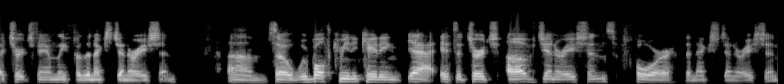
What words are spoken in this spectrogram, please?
a church family for the next generation um, so we're both communicating yeah it's a church of generations for the next generation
